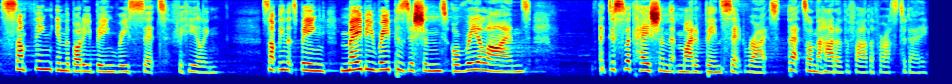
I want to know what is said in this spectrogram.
something in the body being reset for healing, something that's being maybe repositioned or realigned, a dislocation that might have been set right. That's on the heart of the Father for us today.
